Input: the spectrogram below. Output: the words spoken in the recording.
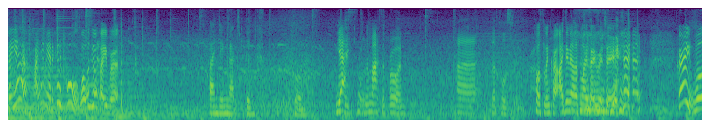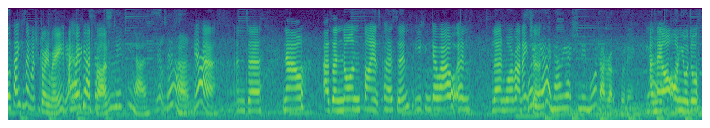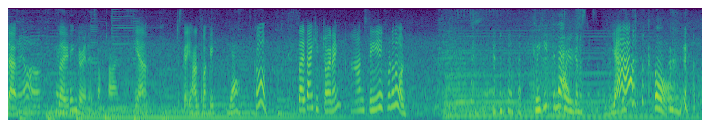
But yeah, I think we had a good haul. What was your favourite? Finding that big prawn. Yes, the massive prawn. Uh, the porcelain crab. Porcelain crab. I think that was my favourite too. Great. Well, thank you so much for joining me. I hope you had fun. Taking us. Yeah, it fun. Yeah. And uh, now, as a non-science person, you can go out and learn more about nature. Well, yeah, now we actually know more about rock pooling. And they are on your doorstep. They are. Put So- your finger in it sometimes. Yeah. Just get your hands mucky. Yeah. Cool. So thank you for joining and see you for another one. Can we keep the net? Are you going to say something? Yeah. Cool.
